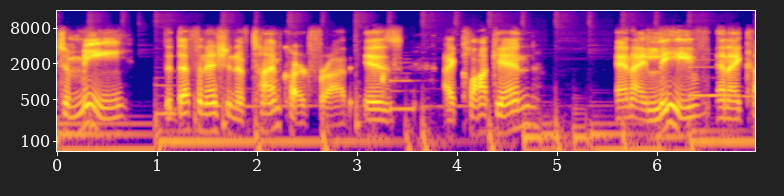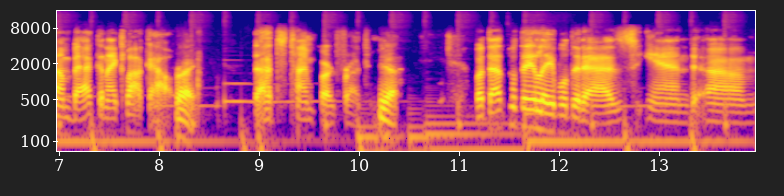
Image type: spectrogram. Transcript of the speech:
To me, the definition of time card fraud is I clock in and I leave and I come back and I clock out. Right. That's time card fraud. Yeah. But that's what they labeled it as. And um,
